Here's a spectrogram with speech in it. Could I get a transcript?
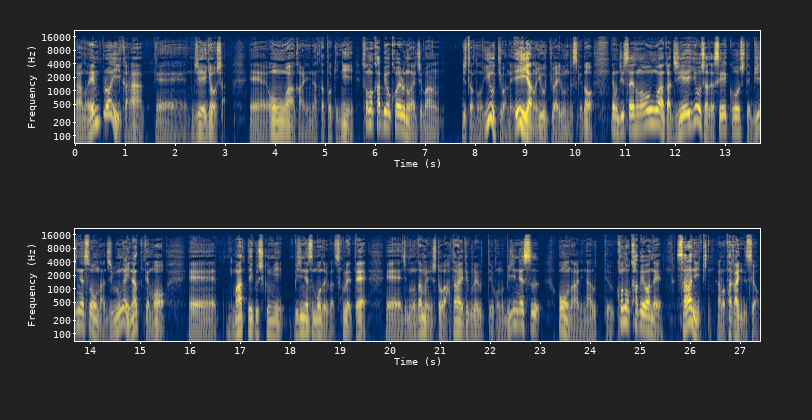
あの、エンプロイーから、えー、自営業者、えー、オンワーカーになった時に、その壁を越えるのが一番、実はその勇気はね、エイヤーの勇気はいるんですけど、でも実際そのオンワーカー、自営業者で成功してビジネスオーナー、自分がいなくても、えー、回っていく仕組み、ビジネスモデルが作れて、えー、自分のために人が働いてくれるっていう、このビジネスオーナーになるっていう、この壁はね、さらにあの高いんですよ。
